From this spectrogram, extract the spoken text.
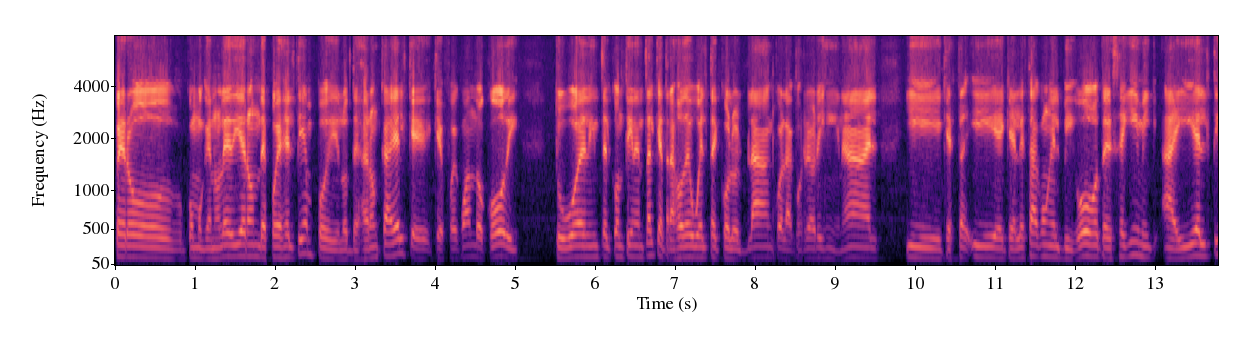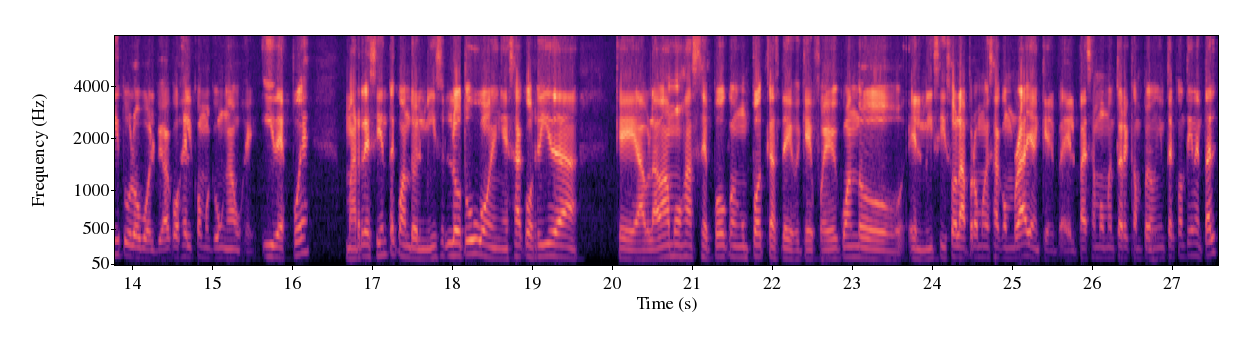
pero como que no le dieron después el tiempo y los dejaron caer, que, fue cuando Cody tuvo el Intercontinental que trajo de vuelta el color blanco, la correa original y y que él está con el bigote, ese gimmick, ahí el título volvió a coger como que un auge. Y después, más reciente, cuando el Miss lo tuvo en esa corrida que hablábamos hace poco en un podcast de que fue cuando el Miss hizo la promo esa con Brian, que él para ese momento era el campeón intercontinental,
